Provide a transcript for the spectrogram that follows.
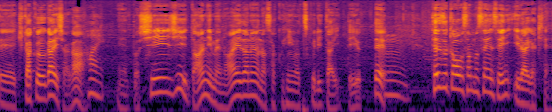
えー企画会社が、はい。えっと CG とアニメの間のような作品を作りたいって言って、うん。手塚治虫先生に依頼が来てん。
